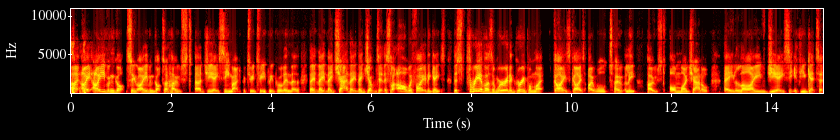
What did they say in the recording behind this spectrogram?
I, I, I even got to I even got to host a GAC match between two people in there. They they they chat they they jumped at this like oh we're fighting against there's three of us and we're in a group. I'm like guys guys I will totally host on my channel a live GAC if you get to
